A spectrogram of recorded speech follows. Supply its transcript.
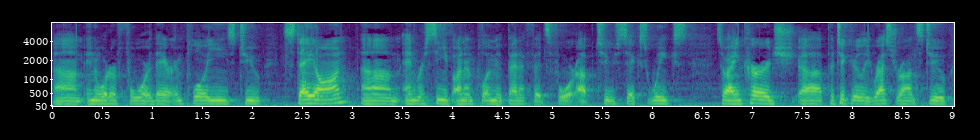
um, in order for their employees to stay on um, and receive unemployment benefits for up to six weeks. So I encourage uh, particularly restaurants to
